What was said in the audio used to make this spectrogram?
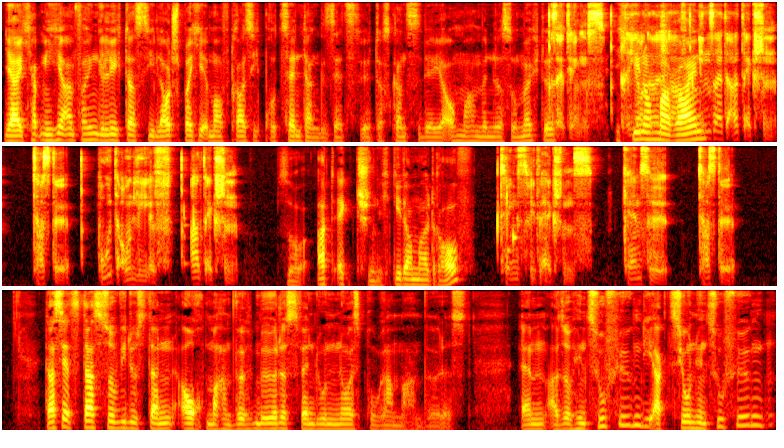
ja, ich habe mir hier einfach hingelegt, dass die Lautsprecher immer auf 30% dann gesetzt wird. Das kannst du dir ja auch machen, wenn du das so möchtest. Settings. Ich geh noch Reorder mal Schlaf- rein. Inside Art Action. Taste. Boot Only If. Art Action. So, Add Action. Ich gehe da mal drauf. Things with Actions. Cancel. Taste. Das ist jetzt das, so wie du es dann auch machen wür- würdest, wenn du ein neues Programm machen würdest. Ähm, also hinzufügen, die Aktion hinzufügen,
